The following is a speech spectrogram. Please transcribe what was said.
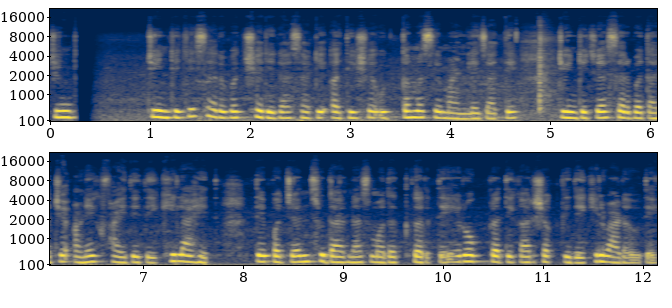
चिंच चिंचेचे सरबत शरीरासाठी अतिशय उत्तम असे मानले जाते. चिंचेच्या सरबताचे अनेक फायदे देखील आहेत. ते पचन सुधारण्यास मदत करते. रोगप्रतिकार शक्ती देखील वाढवते.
